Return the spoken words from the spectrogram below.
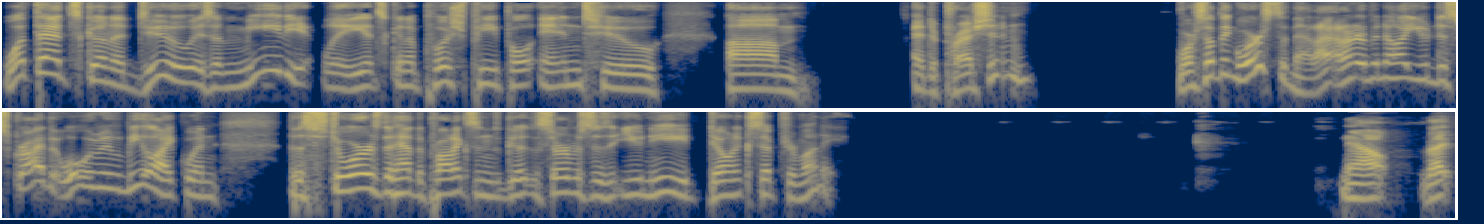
what that's going to do is immediately it's going to push people into um, a depression or something worse than that. I don't even know how you describe it. What would it be like when the stores that have the products and services that you need don't accept your money. Now that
